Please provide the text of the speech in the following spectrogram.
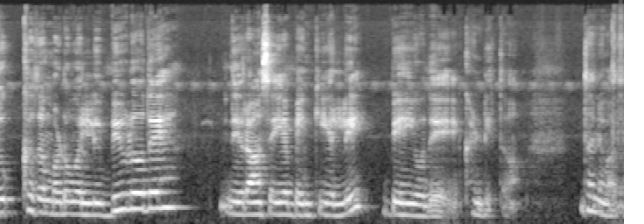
ದುಃಖದ ಮಡುವಲ್ಲಿ ಬೀಳೋದೇ, ನಿರಾಸೆಯ ಬೆಂಕಿಯಲ್ಲಿ ಬೇಯೋದೇ ಖಂಡಿತ. ಧನ್ಯವಾದ.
